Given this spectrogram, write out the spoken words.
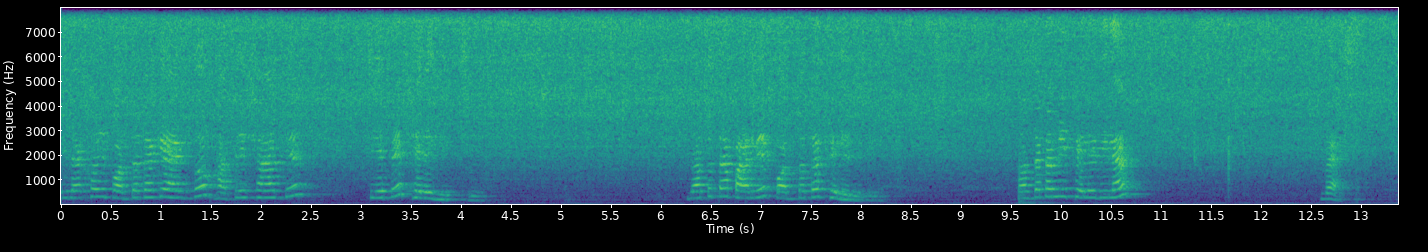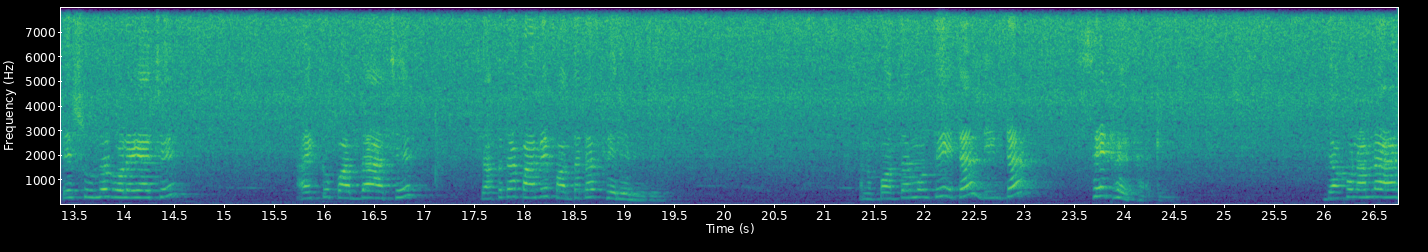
এই দেখো, এই পদ্মাটাকে একদম হাতের সাহায্যে চেপে ফেলে দিচ্ছি। যতটা পারবে পদ্মাটা ফেলে দেবে। পদ্মাটা আমি ফেলে দিলাম। ব্যাস, বেশ সুন্দর বলে গেছে। আর একটু পদ্মা আছে। যতটা পারবে পদ্মাটা ফেলে নেবে। মানে পদ্মার মধ্যে এটা ডিমটা সেট হয়ে থাকে। যখন আমরা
